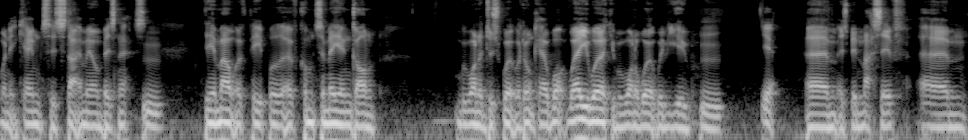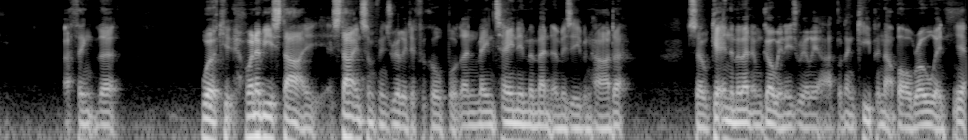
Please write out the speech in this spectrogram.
when it came to starting my own business. The amount of people that have come to me and gone, "We want to just work. We don't care what where you're working. We want to work with you." Yeah. um, has been massive. Um, I think that work whenever you start starting something's really difficult, but then maintaining momentum is even harder. So getting the momentum going is really hard, but then keeping that ball rolling Yeah.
